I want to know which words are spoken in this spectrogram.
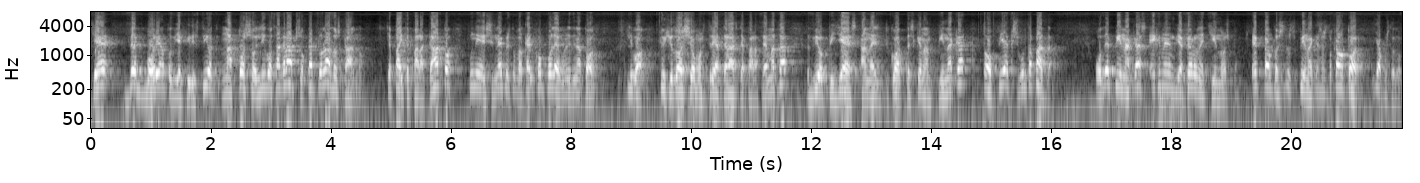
και δεν μπορεί να το διαχειριστεί ότι μα τόσο λίγο θα γράψω, κάποιο λάθος κάνω. Και πάει και παρακάτω που είναι οι συνέπειες των Βαλκανικών πολέμων, είναι δυνατόν. Λοιπόν, του έχει δώσει όμως τρία τεράστια παραθέματα, δύο πηγές αναλυτικότητες και έναν πίνακα, τα οποία εξηγούν τα πάντα. Ο δε πίνακας έχει ένα ενδιαφέρον εκείνος που έπαιρνε το σύστημα του πίνακας, σας το κάνω τώρα. Για ακούστε εδώ.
